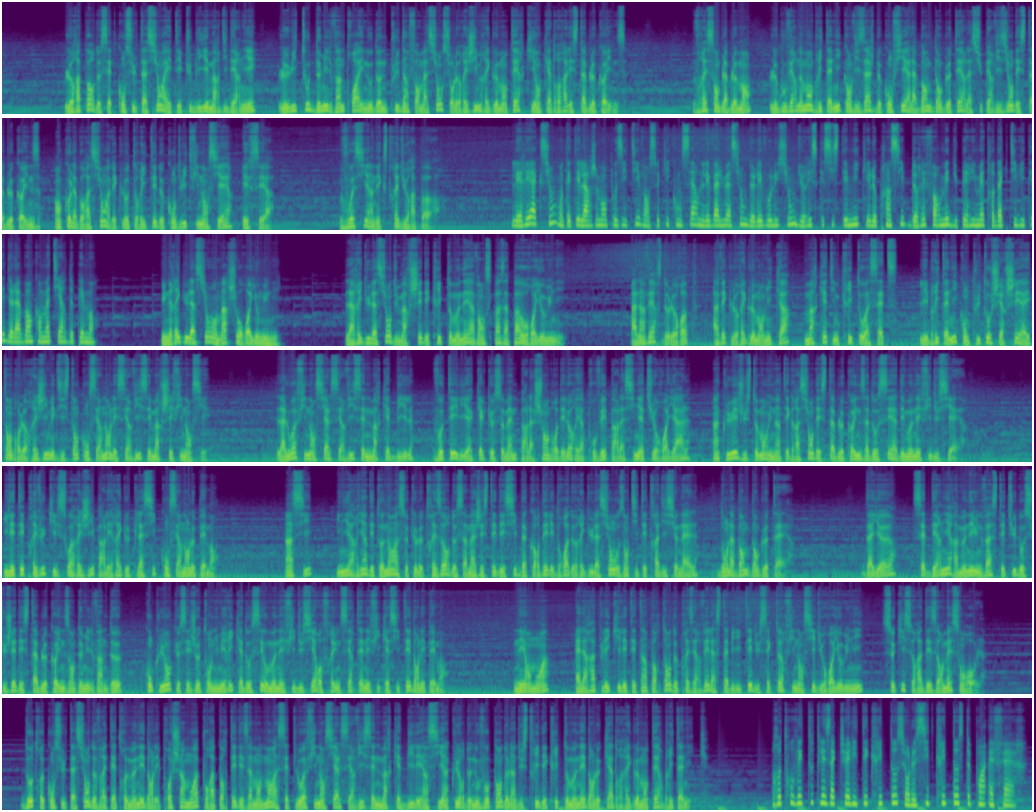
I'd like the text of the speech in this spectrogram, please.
Le rapport de cette consultation a été publié mardi dernier, le 8 août 2023 et nous donne plus d'informations sur le régime réglementaire qui encadrera les stablecoins. Vraisemblablement, le gouvernement britannique envisage de confier à la Banque d'Angleterre la supervision des stablecoins, en collaboration avec l'autorité de conduite financière, FCA. Voici un extrait du rapport. Les réactions ont été largement positives en ce qui concerne l'évaluation de l'évolution du risque systémique et le principe de réformer du périmètre d'activité de la banque en matière de paiement. Une régulation en marche au Royaume-Uni. La régulation du marché des crypto-monnaies avance pas à pas au Royaume-Uni. À l'inverse de l'Europe, avec le règlement MICA, Market in Crypto Assets, les Britanniques ont plutôt cherché à étendre leur régime existant concernant les services et marchés financiers. La loi Financial Service and Market Bill, votée il y a quelques semaines par la Chambre des Lords et approuvée par la signature royale, incluait justement une intégration des stablecoins adossés à des monnaies fiduciaires. Il était prévu qu'ils soient régis par les règles classiques concernant le paiement. Ainsi, il n'y a rien d'étonnant à ce que le Trésor de Sa Majesté décide d'accorder les droits de régulation aux entités traditionnelles, dont la Banque d'Angleterre. D'ailleurs, cette dernière a mené une vaste étude au sujet des stablecoins en 2022, concluant que ces jetons numériques adossés aux monnaies fiduciaires offraient une certaine efficacité dans les paiements. Néanmoins, elle a rappelé qu'il était important de préserver la stabilité du secteur financier du Royaume-Uni, ce qui sera désormais son rôle. D'autres consultations devraient être menées dans les prochains mois pour apporter des amendements à cette loi Financial Service and Market Bill et ainsi inclure de nouveaux pans de l'industrie des crypto-monnaies dans le cadre réglementaire britannique. Retrouvez toutes les actualités crypto sur le site cryptost.fr.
